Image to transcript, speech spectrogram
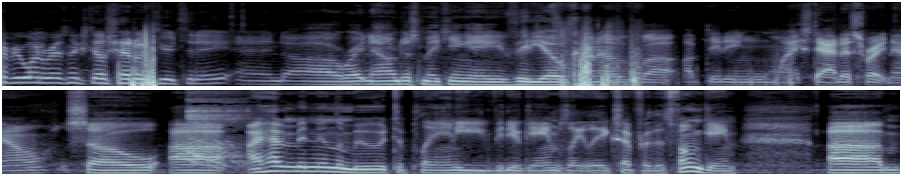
everyone, Reznik's Shadow here today, and uh, right now I'm just making a video kind of uh, updating my status right now. So, uh, I haven't been in the mood to play any video games lately except for this phone game. Um,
